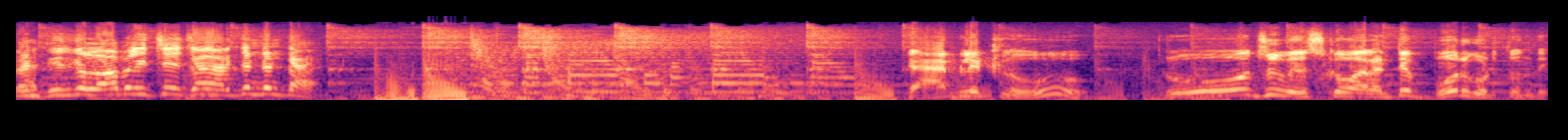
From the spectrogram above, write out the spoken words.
రండి, తీసుకెళ్ళి లోపల ఇచ్చే చాలా అర్జెంట్ అంట టాబ్లెట్లు రోజు వేసుకోవాలంటే బోరు కొడుతుంది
